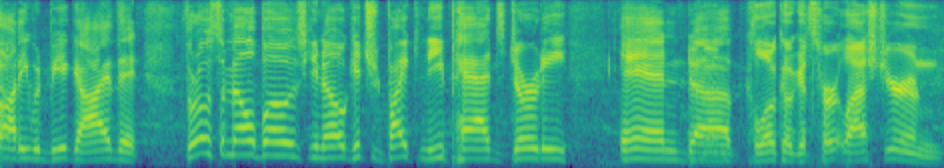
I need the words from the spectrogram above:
thought he would be a guy that throw some elbows, you know, get your bike knee pads dirty, and uh, And Koloko gets hurt last year, and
